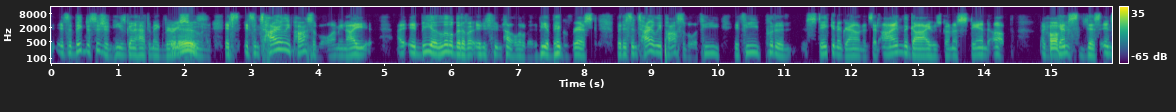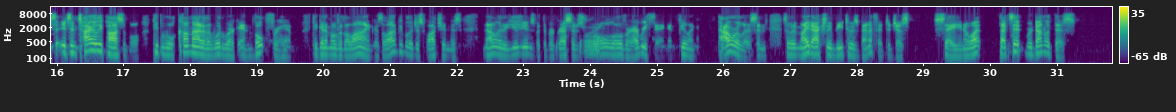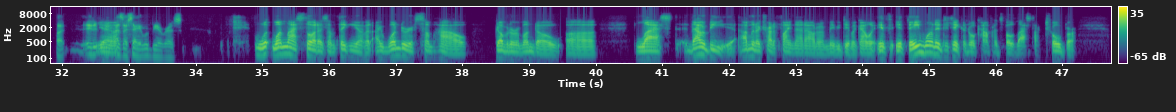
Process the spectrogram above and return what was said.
it's a big decision he's going to have to make very it soon. Is. It's it's entirely possible. I mean, I, I, it'd be a little bit of a not a little bit. It'd be a big risk, but it's entirely possible if he if he put a stake in the ground and said, "I'm the guy who's going to stand up." Against huh. this, it's entirely possible people will come out of the woodwork and vote for him to get him over the line because a lot of people are just watching this not only the unions but the progressives roll over everything and feeling powerless. And so it might actually be to his benefit to just say, you know what, that's it, we're done with this. But it, yeah. as I say, it would be a risk. One last thought as I'm thinking of it, I wonder if somehow Governor Raimondo uh, last. That would be. I'm going to try to find that out, or maybe Dave McGowan. If if they wanted to take a no confidence vote last October,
